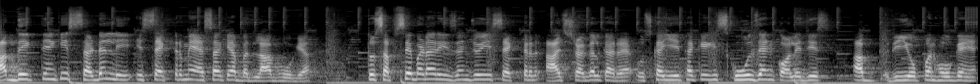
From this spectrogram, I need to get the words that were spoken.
अब देखते हैं कि सडनली इस सेक्टर में ऐसा क्या बदलाव हो गया। तो सबसे बड़ा रीज़न जो ये सेक्टर आज स्ट्रगल कर रहा है, उसका ये था कि स्कूल्स एंड कॉलेजेस अब रीओपन हो गए हैं।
